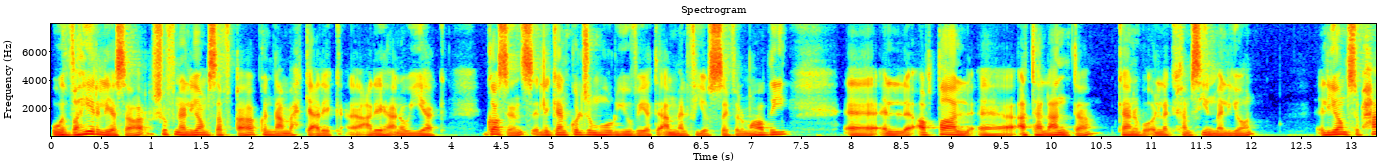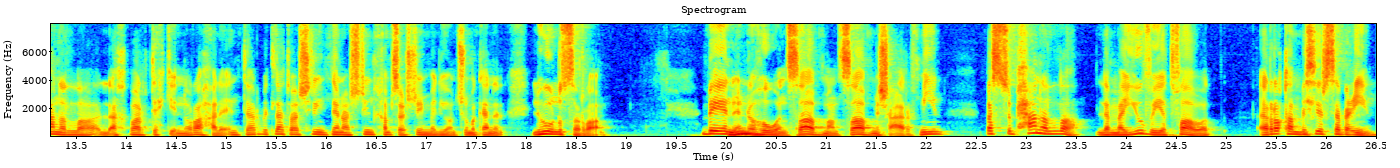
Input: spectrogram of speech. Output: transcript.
والظهير اليسار شفنا اليوم صفقة كنا عم بحكي عليك عليها أنا وياك. جوسنس اللي كان كل جمهور يوفي يتأمل فيه الصيف الماضي. آه، الأبطال آه، اتلانتا كانوا بقول لك 50 مليون. اليوم سبحان الله الأخبار بتحكي إنه راح على إنتر ب 23 22 25 مليون. شو ما كان اللي هو نص الرقم. بين إنه هو انصاب ما انصاب مش عارف مين. بس سبحان الله لما يوفي يتفاوض الرقم بصير 70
